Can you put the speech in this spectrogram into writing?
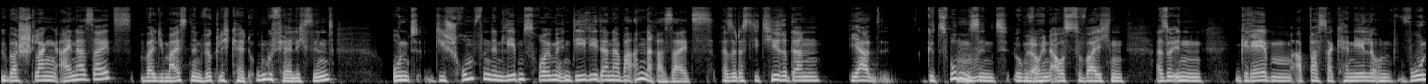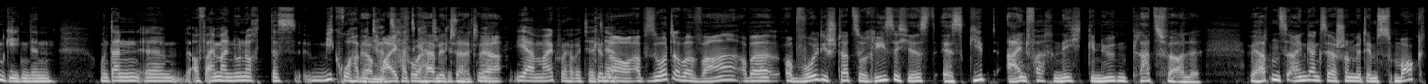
über Schlangen einerseits, weil die meisten in Wirklichkeit ungefährlich sind, und die schrumpfenden Lebensräume in Delhi dann aber andererseits. Also, dass die Tiere dann ja gezwungen mhm. sind, irgendwohin ja. auszuweichen. Also in Gräben, Abwasserkanäle und Wohngegenden und dann ähm, auf einmal nur noch das Mikrohabitat ja, Microhabitat, gesagt, ne? ja. Ja, Microhabitat. Genau, ja. absurd aber wahr, aber obwohl die Stadt so riesig ist, es gibt einfach nicht genügend Platz für alle. Wir hatten es eingangs ja schon mit dem Smog,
